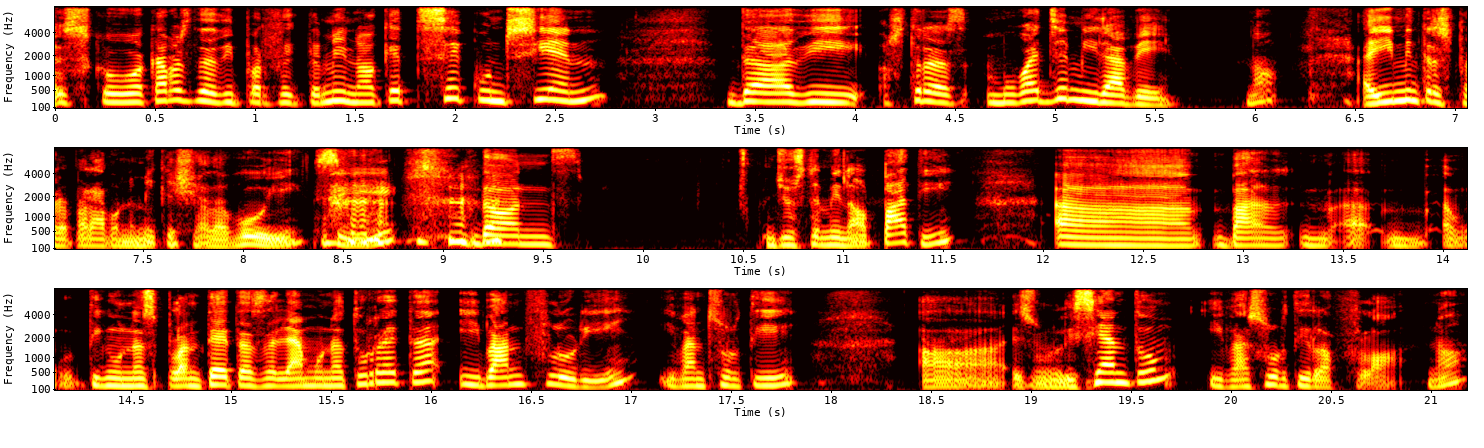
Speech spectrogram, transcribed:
és que ho acabes de dir perfectament, no? aquest ser conscient de dir, ostres, m'ho vaig a mirar bé, no? Ahir, mentre preparava una mica això d'avui, sí. doncs, justament al pati, eh, va, eh, tinc unes plantetes allà amb una torreta i van florir, i van sortir, eh, és un liciàntum, i va sortir la flor, no?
